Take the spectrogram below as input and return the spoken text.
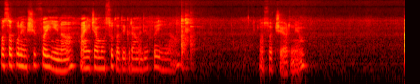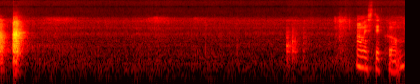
O să punem și făină. Aici am 100 de grame de făină. O să o cernem. amestecăm.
